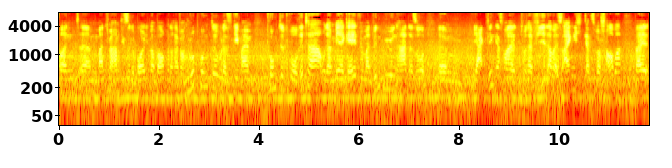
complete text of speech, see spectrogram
und ähm, manchmal haben diese Gebäude, die man bauen kann, auch einfach nur Punkte oder sie geben einem Punkte pro Ritter oder mehr Geld, wenn man Windmühlen hat. Also ähm, ja, klingt erstmal total viel, aber ist eigentlich ganz überschaubar, weil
